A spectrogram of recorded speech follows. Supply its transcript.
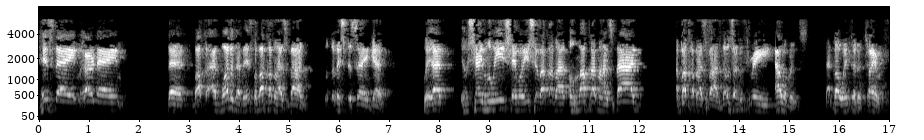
his name, her name, that and one of them is the Makam Hasban. What the Mishnah say again? We had Shem Louis, Shem Oisha, Makam Hasban, and Makam Hasban. Those are the three elements that go into the tyrant.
